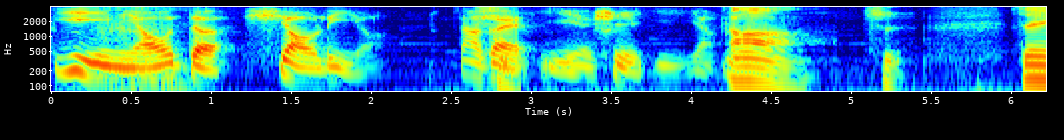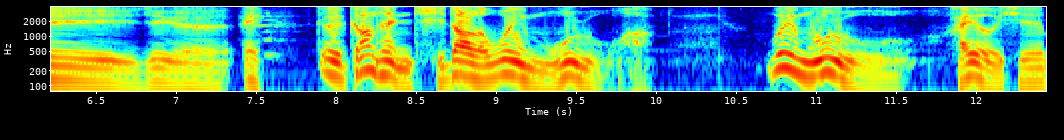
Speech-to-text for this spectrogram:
疫苗的效力啊，大概也是一样。啊，是，所以这个哎，对，刚才你提到了喂母乳啊，喂母乳还有一些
